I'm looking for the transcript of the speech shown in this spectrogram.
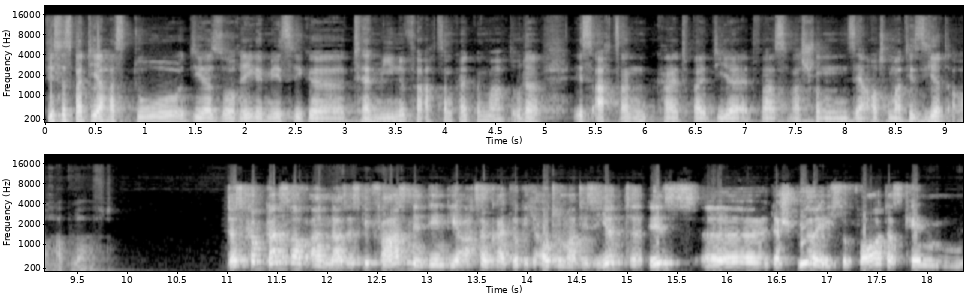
Wie ist es bei dir? Hast du dir so regelmäßige Termine für Achtsamkeit gemacht oder ist Achtsamkeit bei dir etwas, was schon sehr automatisiert auch abläuft? Das kommt ganz drauf an. Also es gibt Phasen, in denen die Achtsamkeit wirklich automatisiert ist. Äh, das spüre ich sofort. Das kennen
